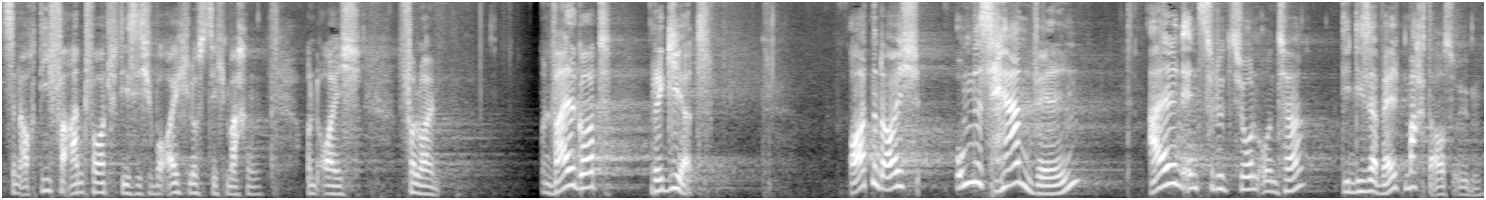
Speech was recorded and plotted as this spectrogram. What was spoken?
sind auch die verantwortlich, die sich über euch lustig machen und euch verleumden. Und weil Gott regiert, ordnet euch um des Herrn willen allen Institutionen unter, die in dieser Welt Macht ausüben.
